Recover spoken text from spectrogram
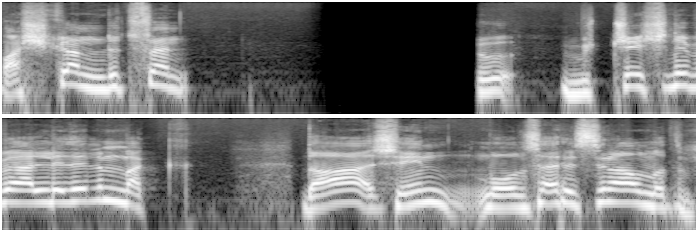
Başkan lütfen şu bütçe işini bir halledelim bak. Daha şeyin bonservisini almadım.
